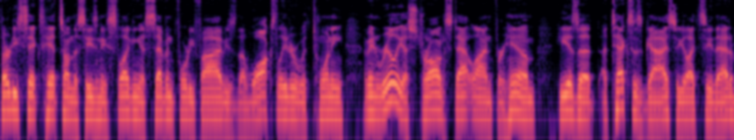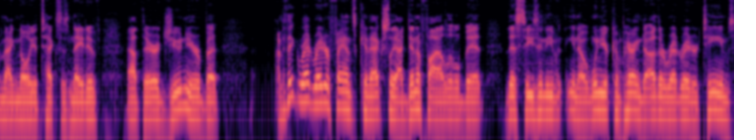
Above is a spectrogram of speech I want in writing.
36 hits on the season. He's slugging a 745. He's the walks leader with 20. I mean, really a strong stat line for him. He is a, a Texas guy, so you like to see that, a Magnolia, Texas native out there, a junior, but I think Red Raider fans can actually identify a little bit this season, even you know when you're comparing to other Red Raider teams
